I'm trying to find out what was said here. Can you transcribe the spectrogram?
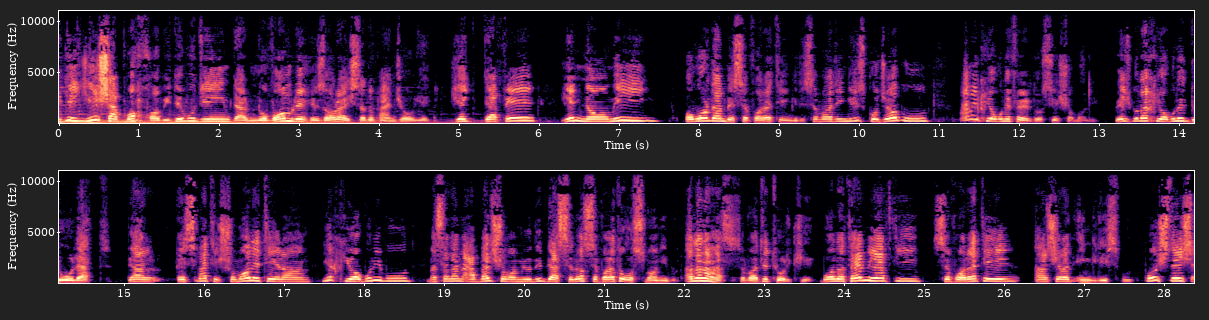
میگه یه شب ما خوابیده بودیم در نوامبر 1851 یک. دفعه یه نامه آوردن به سفارت انگلیس. سفارت انگلیس کجا بود؟ همین خیابون فردوسی شمالی. بهش گفتن خیابون دولت. در قسمت شمال تهران یه خیابونی بود. مثلا اول شما میودید دست راست سفارت عثمانی بود. الان هم هست. سفارت ترکیه. بالاتر می‌رفتید. سفارت عرض انگلیس بود. پشتش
